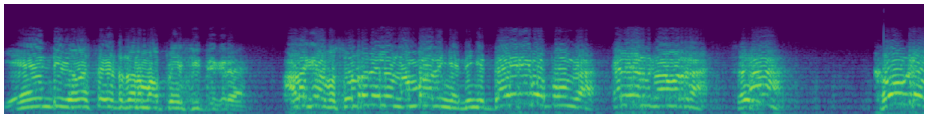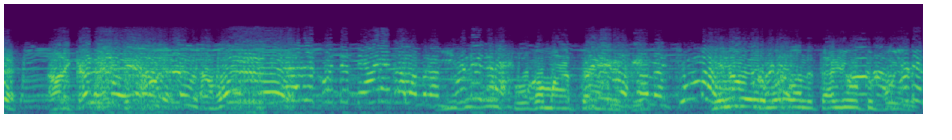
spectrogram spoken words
ஏண்டி விவசாய கிட்ட பேசிட்டு இருக்கிறேன் அழகே அவ சொல்றதெல்லாம் நம்பாதீங்க. நீங்க தைரியமா போங்க. கல்யாணத்துக்கு நான் வர்றேன். ஆ. கவுண்டு நாளைக்கு கண்டிப்பா வரேன். கொஞ்சம் நியாய காலம் இதுவும் சுகமா தான் இருக்கு. இன்னும் ஒரு முறை வந்து தள்ளி விட்டு போயிரு.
